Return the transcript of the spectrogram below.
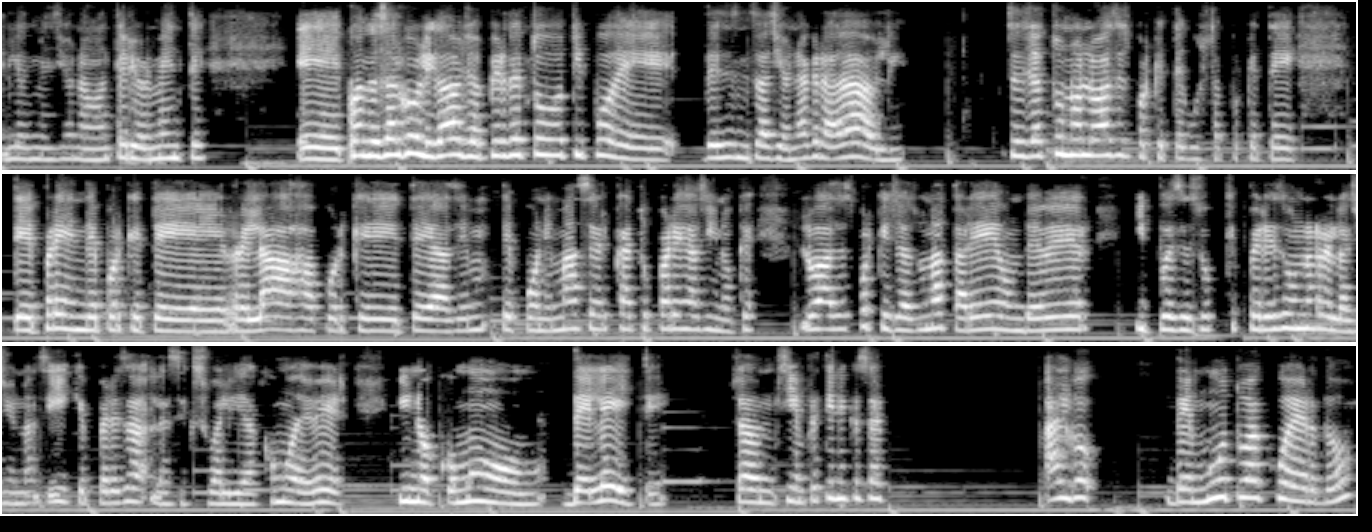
les mencionaba anteriormente. Eh, cuando es algo obligado ya pierde todo tipo de, de sensación agradable. Entonces ya tú no lo haces porque te gusta, porque te, te prende, porque te relaja, porque te hace, te pone más cerca de tu pareja, sino que lo haces porque ya es una tarea, un deber, y pues eso que pereza una relación así, que pereza la sexualidad como deber y no como deleite. O sea, siempre tiene que ser algo de mutuo acuerdo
